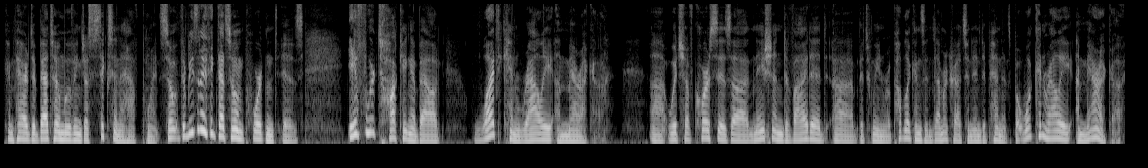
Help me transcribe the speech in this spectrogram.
compared to Beto moving just six and a half points. So the reason I think that's so important is if we're talking about what can rally America? Uh, which, of course, is a nation divided uh, between Republicans and Democrats and independents. But what can rally America?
